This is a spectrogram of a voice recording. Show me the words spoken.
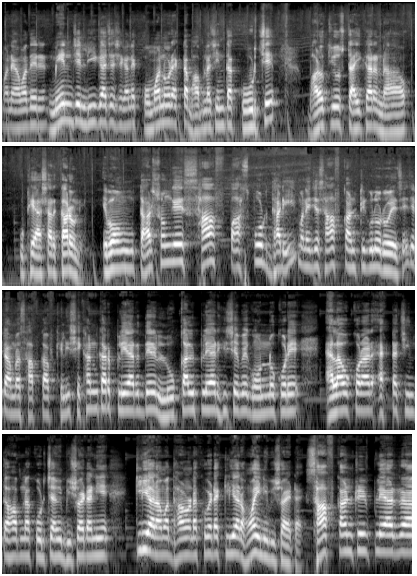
মানে আমাদের মেন যে লিগ আছে সেখানে কমানোর একটা ভাবনা চিন্তা করছে। ভারতীয় স্ট্রাইকার না উঠে আসার কারণে। এবং তার সঙ্গে সাফ পাসপোর্টধারী মানে যে সাফ কান্ট্রিগুলো রয়েছে, যেটা আমরা সাফ কাপ খেলি, সেখানকার প্লেয়ারদের লোকাল প্লেয়ার হিসেবে গণ্য করে অ্যালাউ করার একটা চিন্তাভাবনা করছে। আমি বিষয়টা নিয়ে ক্লিয়ার আমার ধারণাটা খুব একটা ক্লিয়ার হয়নি বিষয়টায়। সাফ কান্ট্রির প্লেয়াররা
